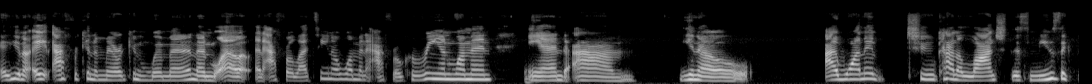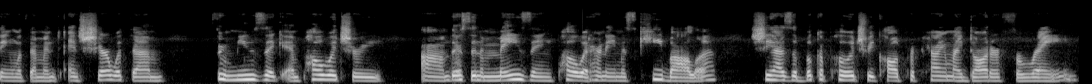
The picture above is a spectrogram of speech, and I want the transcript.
you know, eight African American women, and uh, an Afro Latino woman, Afro Korean woman. And, um, you know, I wanted to kind of launch this music thing with them and, and share with them through music and poetry. Um, there's an amazing poet. Her name is Kibala. She has a book of poetry called Preparing My Daughter for Rain.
